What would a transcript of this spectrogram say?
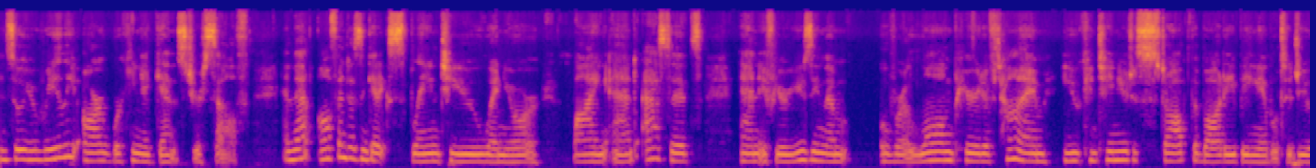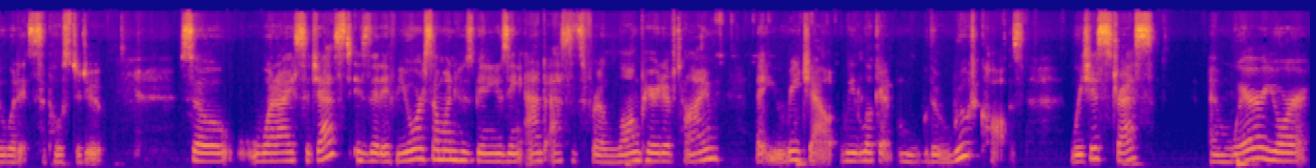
And so you really are working against yourself. And that often doesn't get explained to you when you're buying antacids. And if you're using them over a long period of time, you continue to stop the body being able to do what it's supposed to do. So, what I suggest is that if you're someone who's been using antacids for a long period of time, that you reach out. We look at the root cause which is stress, and where your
